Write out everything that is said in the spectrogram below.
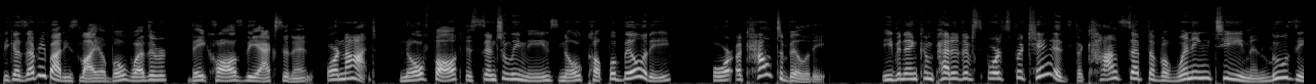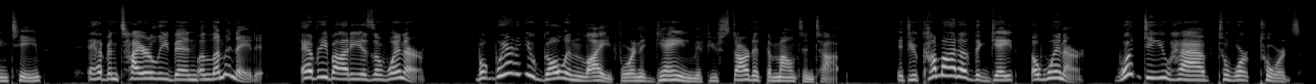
because everybody's liable whether they caused the accident or not. No fault essentially means no culpability or accountability. Even in competitive sports for kids, the concept of a winning team and losing team have entirely been eliminated. Everybody is a winner. But where do you go in life or in a game if you start at the mountaintop? If you come out of the gate a winner, what do you have to work towards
